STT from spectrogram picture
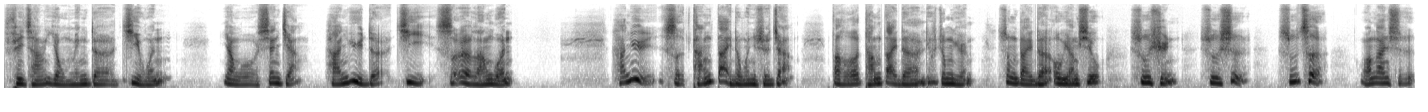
非常有名的祭文，让我先讲韩愈的《祭十二郎文》。韩愈是唐代的文学家，他和唐代的柳宗元、宋代的欧阳修、苏洵、苏轼、苏辙、王安石、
